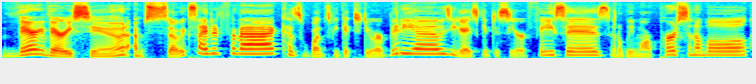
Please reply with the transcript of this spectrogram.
very, very soon. I'm so excited for that because once we get to do our videos, you guys get to see our faces. It'll be more personable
